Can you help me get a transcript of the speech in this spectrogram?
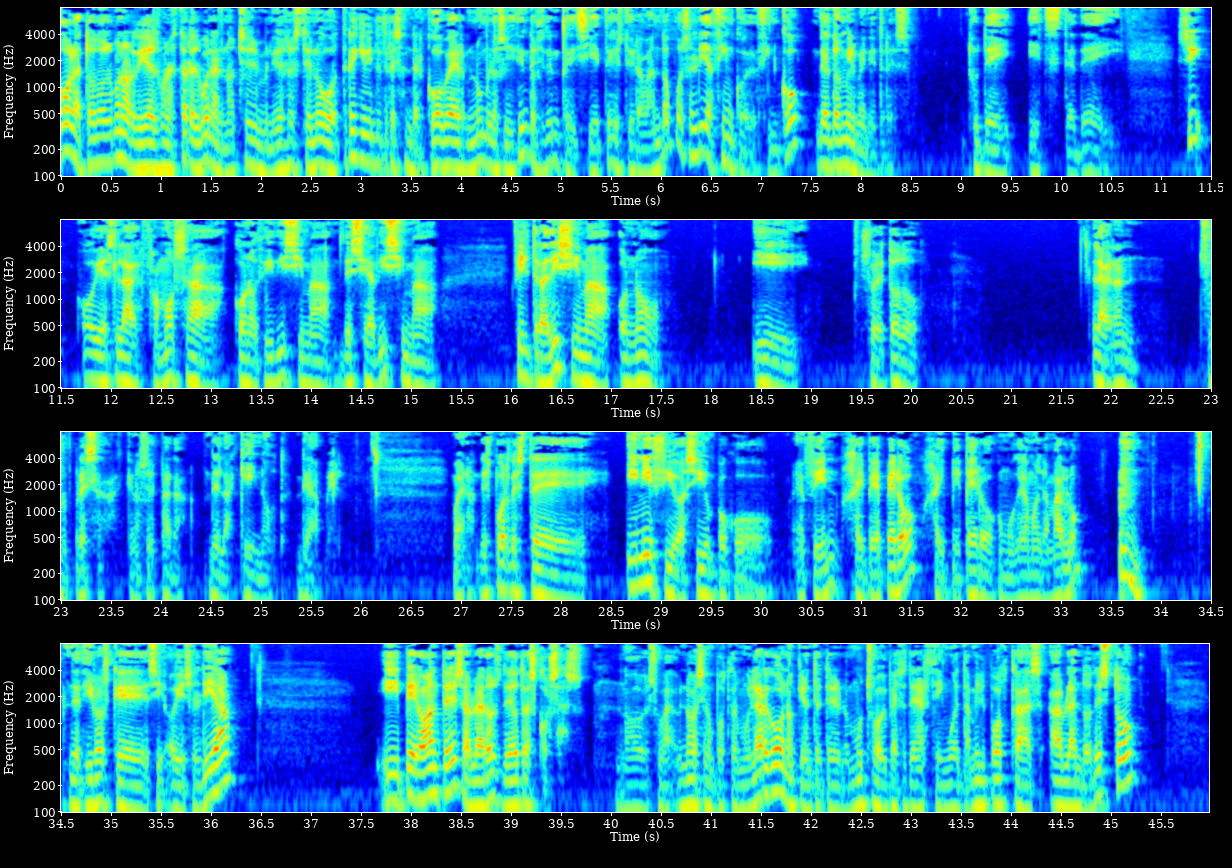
Hola a todos, buenos días, buenas tardes, buenas noches, bienvenidos a este nuevo Trek 23 Undercover número 677 que estoy grabando pues el día 5 del 5 del 2023. Today it's the day. Sí, hoy es la famosa, conocidísima, deseadísima, filtradísima o no y sobre todo la gran sorpresa que nos espera de la keynote de Apple. Bueno, después de este inicio así un poco, en fin, hype pero, hype pero como queramos llamarlo, deciros que sí, hoy es el día, y pero antes hablaros de otras cosas. No, no va a ser un podcast muy largo, no quiero entreteneros mucho, hoy vais a tener 50.000 podcasts hablando de esto,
